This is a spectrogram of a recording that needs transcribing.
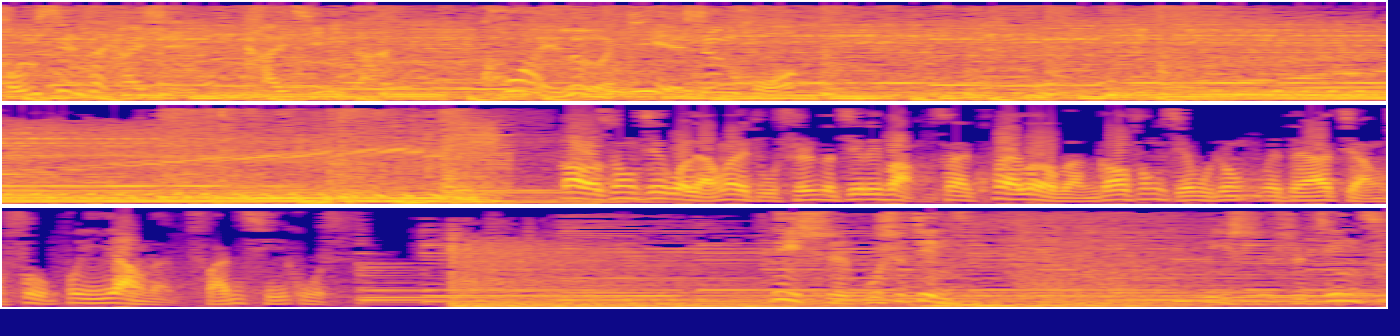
从现在开始，开启你的快乐夜生活。高晓松接过两位主持人的接力棒，在《快乐晚高峰》节目中为大家讲述不一样的传奇故事。历史不是镜子，历史是金子，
